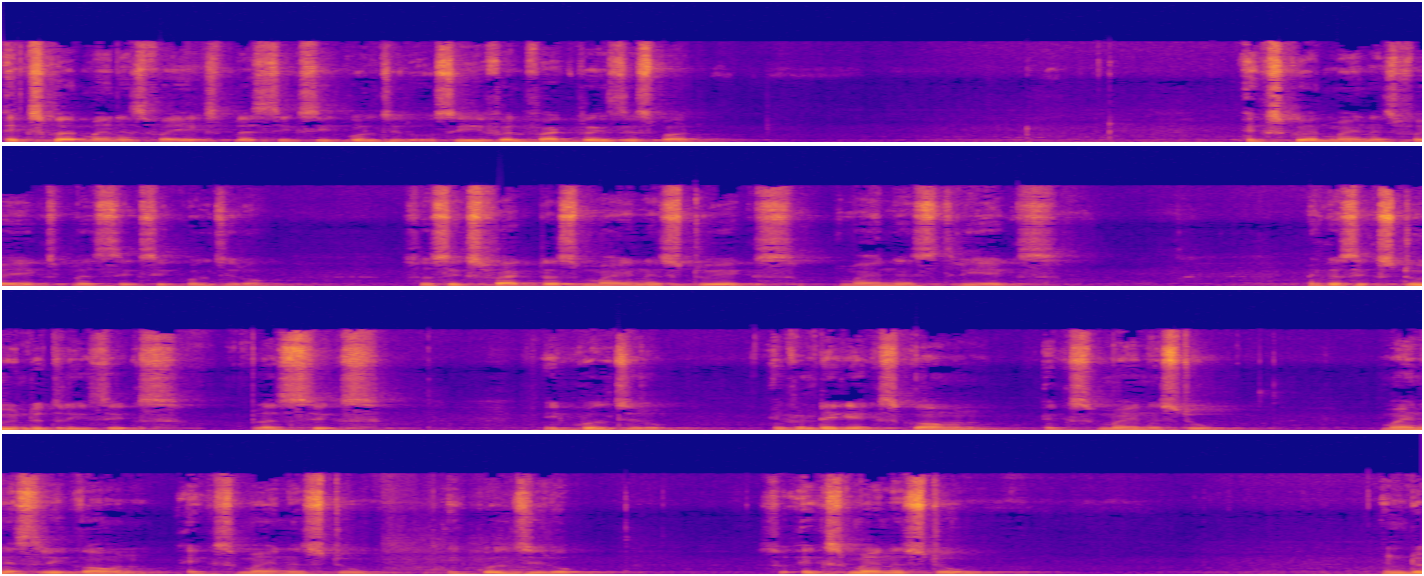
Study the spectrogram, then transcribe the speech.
x square minus 5x plus 6 equals 0 see if I'll factorize this part x square minus 5x plus 6 equals 0 so 6 factors minus 2x minus 3x because 6 2 into 3 6 plus 6 equals 0 if we take x common x minus 2 minus 3 common x minus 2 equals 0 so x minus 2 into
